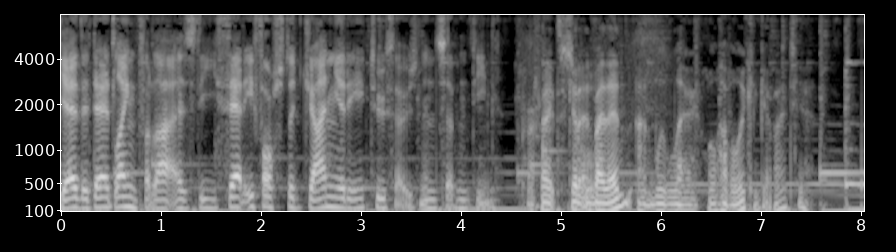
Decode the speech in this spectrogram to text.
yeah, the deadline for that is the thirty first of January two thousand and seventeen. Perfect. Get it in by then and we'll uh, we'll have a look and get back to you.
